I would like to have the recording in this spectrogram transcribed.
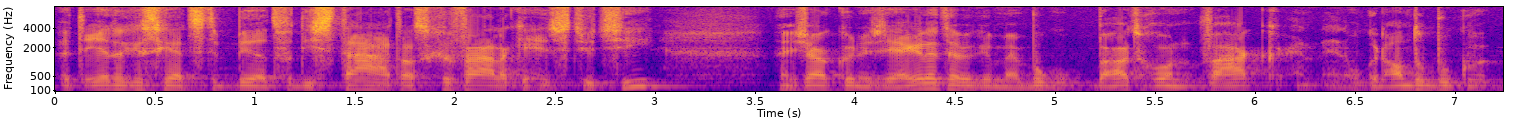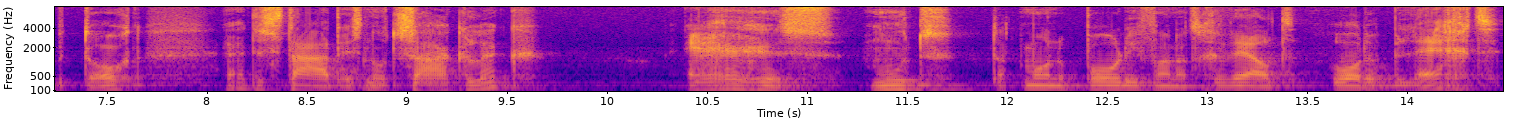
het eerder geschetste beeld van die staat als gevaarlijke institutie. je zou kunnen zeggen, dat heb ik in mijn boek ook buitengewoon vaak en, en ook in andere boeken betoogd, de staat is noodzakelijk. Ergens moet dat monopolie van het geweld worden belegd.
